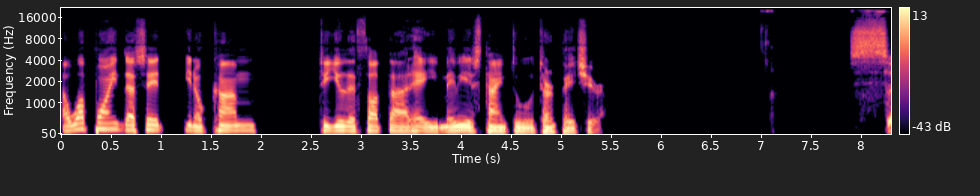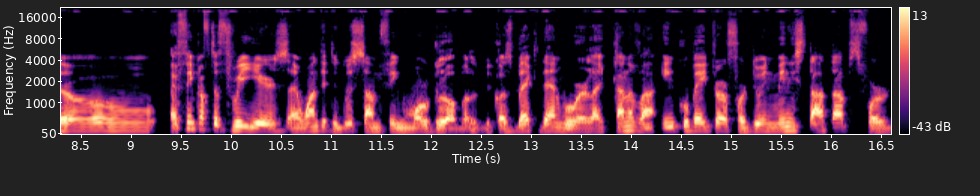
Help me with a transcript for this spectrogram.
at what point does it, you know, come to you the thought that hey, maybe it's time to turn page here? So I think after three years, I wanted to do something more global because back then we were like kind of an incubator for doing mini startups for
